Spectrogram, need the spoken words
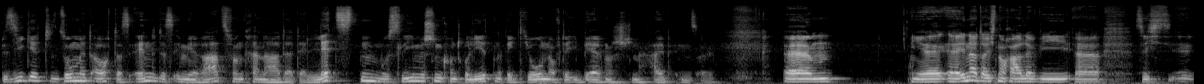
besiegelt somit auch das Ende des Emirats von Granada, der letzten muslimischen kontrollierten Region auf der Iberischen Halbinsel. Ähm, Ihr erinnert euch noch alle, wie äh, sich äh,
